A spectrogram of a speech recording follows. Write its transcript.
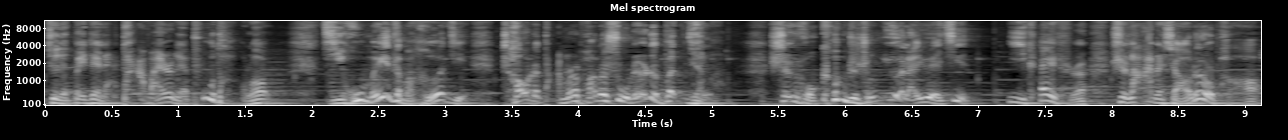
就得被这俩大玩意儿给扑倒了。几乎没怎么合计，朝着大门旁的树林就奔去了。身后吭哧声越来越近，一开始是拉着小六跑，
